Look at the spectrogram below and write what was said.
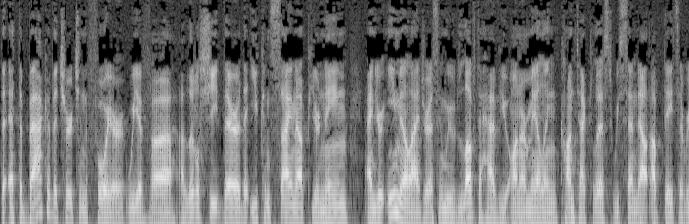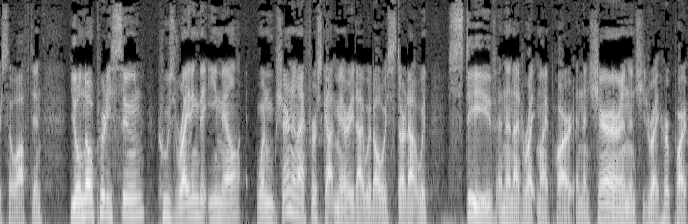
that at the back of the church in the foyer, we have uh, a little sheet there that you can sign up your name and your email address, and we would love to have you on our mailing contact list. We send out updates every so often. You'll know pretty soon who's writing the email. When Sharon and I first got married, I would always start out with Steve, and then I'd write my part, and then Sharon, and she'd write her part.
